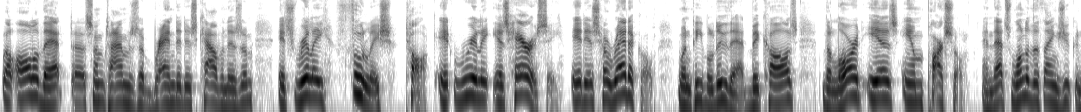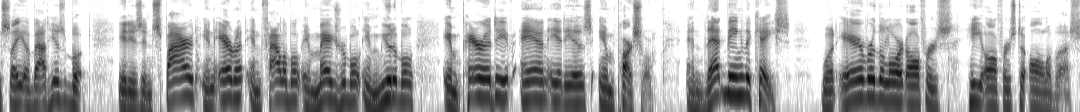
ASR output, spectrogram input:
Well, all of that uh, sometimes uh, branded as Calvinism. It's really foolish talk. It really is heresy. It is heretical when people do that because the Lord is impartial. And that's one of the things you can say about his book. It is inspired, inerrant, infallible, immeasurable, immutable, imperative, and it is impartial. And that being the case, Whatever the Lord offers, He offers to all of us.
